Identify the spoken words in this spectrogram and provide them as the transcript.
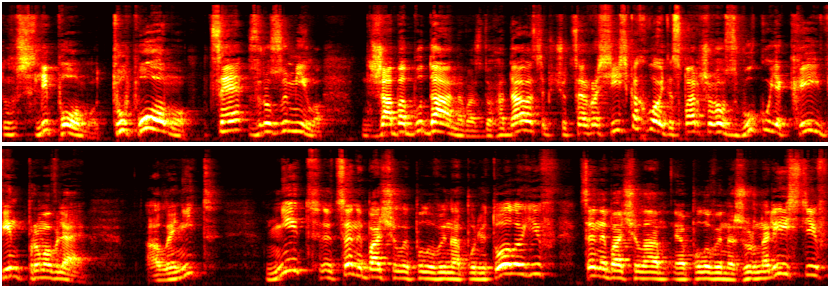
Ну, сліпому, тупому, це зрозуміло. Жаба Буданова здогадалася б, що це російська хвойда з першого звуку, який він промовляє. Але ніт. Ніт, це не бачили половина політологів, це не бачила е, половина журналістів,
